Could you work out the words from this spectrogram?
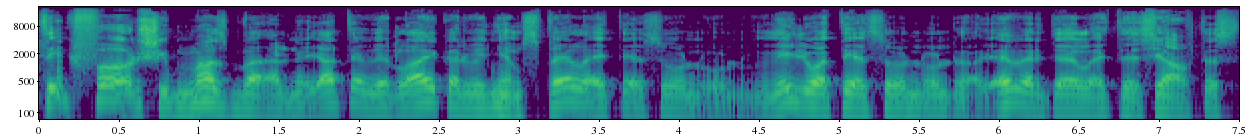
tik forši mazbērni, ja tev ir laika ar viņiem spēlēties un, un mīļoties un, un everģēlēties, jā, tas,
